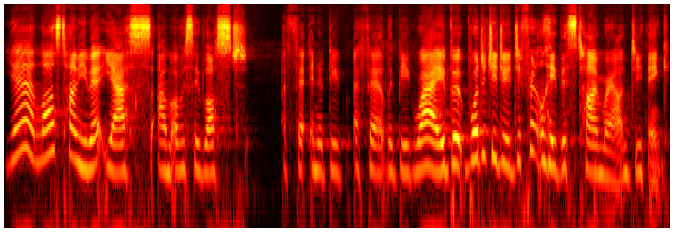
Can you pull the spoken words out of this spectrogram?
Yeah, last time you met Yass, um, obviously lost a fa- in a big, a fairly big way. But what did you do differently this time round? Do you think?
